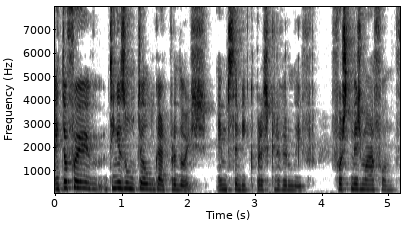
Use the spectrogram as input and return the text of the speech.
Então foi, tinhas um teu lugar para dois em Moçambique para escrever o livro. Foste mesmo à fonte.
